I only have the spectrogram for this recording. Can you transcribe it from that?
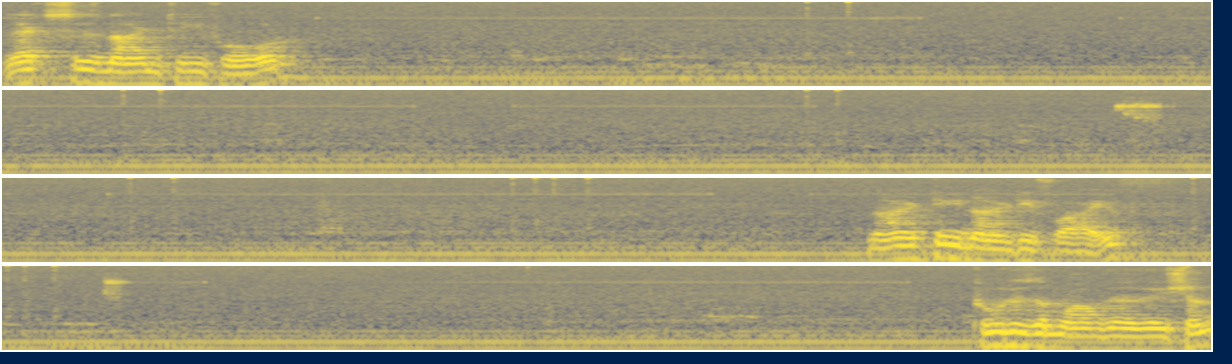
Next is 94. 1995 tourism organization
